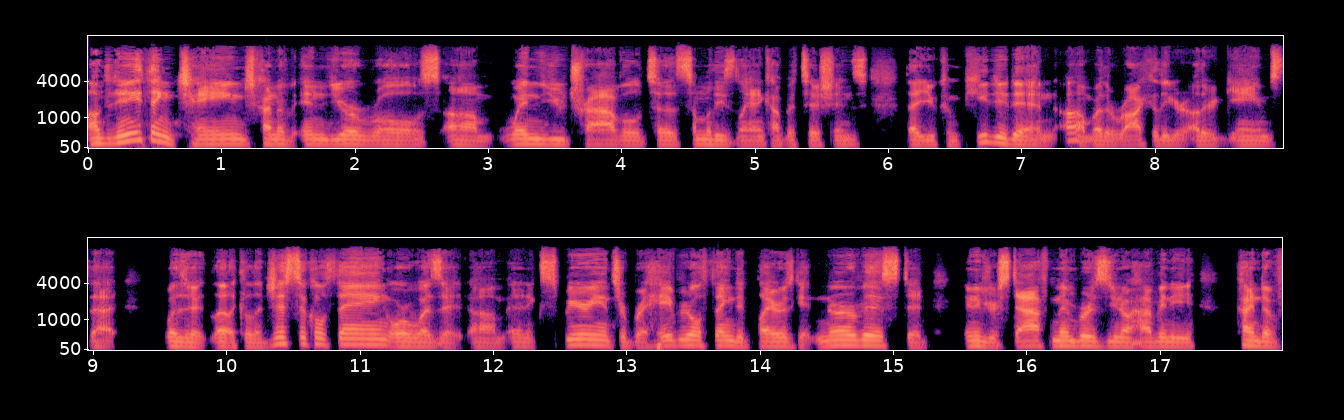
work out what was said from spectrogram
Um, did anything change kind of in your roles um, when you traveled to some of these LAN competitions that you competed in um, whether rocket league or other games that was it like a logistical thing or was it um, an experience or behavioral thing? Did players get nervous? Did any of your staff members you know have any kind of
